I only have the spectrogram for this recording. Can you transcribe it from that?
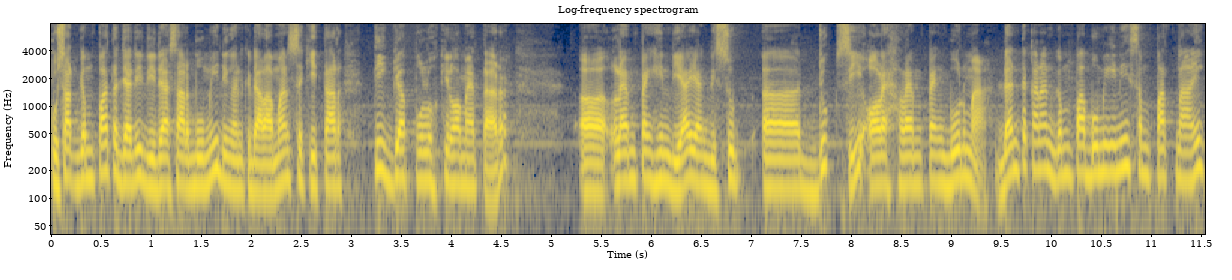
Pusat gempa terjadi di dasar bumi dengan kedalaman sekitar 30 kilometer uh, lempeng Hindia yang disubduksi oleh lempeng Burma. Dan tekanan gempa bumi ini sempat naik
